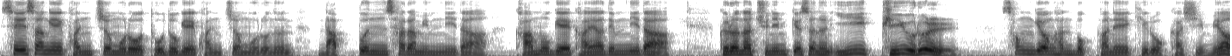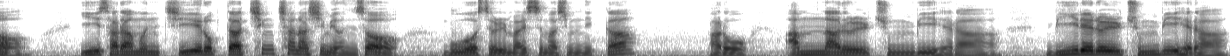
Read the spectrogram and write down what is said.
세상의 관점으로 도덕의 관점으로는 나쁜 사람입니다. 감옥에 가야 됩니다. 그러나 주님께서는 이 비유를 성경 한복판에 기록하시며 이 사람은 지혜롭다 칭찬하시면서 무엇을 말씀하십니까? 바로 앞날을 준비해라. 미래를 준비해라.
